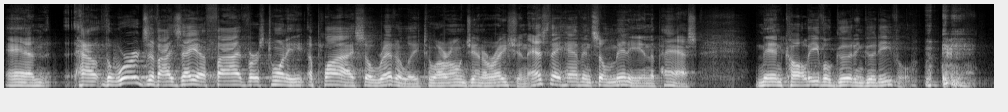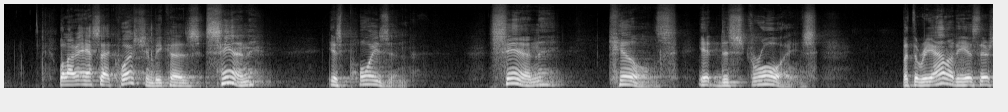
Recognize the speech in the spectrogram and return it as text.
And how the words of Isaiah 5, verse 20, apply so readily to our own generation, as they have in so many in the past. men call evil good and good evil? well, I ask that question because sin is poison. Sin kills, it destroys. But the reality is there's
